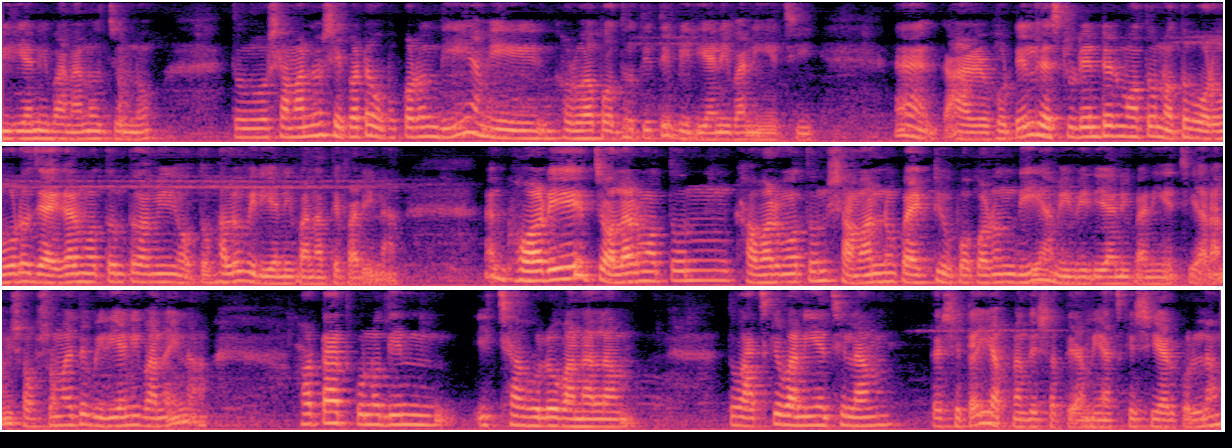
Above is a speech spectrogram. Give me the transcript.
বিরিয়ানি বানানোর জন্য, তো সামান্য সে কটা উপকরণ দিয়েই আমি ঘরোয়া পদ্ধতিতে বিরিয়ানি বানিয়েছি। হ্যাঁ আর হোটেল রেস্টুরেন্টের মতন, অত বড় বড় জায়গার মতন তো আমি অত ভালো বিরিয়ানি বানাতে পারি না। ঘরে চলার মতন, খাওয়ার মতন সামান্য কয়েকটি উপকরণ দিয়ে আমি বিরিয়ানি বানিয়েছি। আর আমি সবসময় তো বিরিয়ানি বানাই না। হঠাৎ কোনো দিন ইচ্ছা হলো বানালাম। তো আজকে বানিয়েছিলাম, তা সেটাই আপনাদের সাথে আমি আজকে শেয়ার করলাম।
